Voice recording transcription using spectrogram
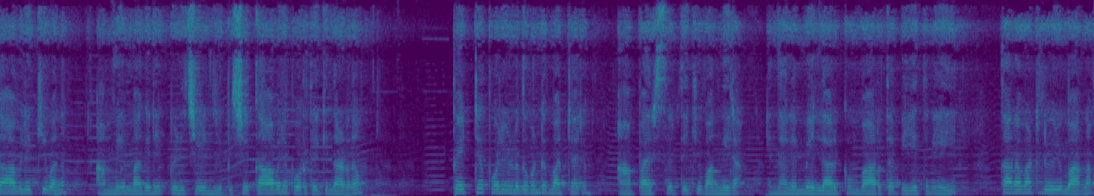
കാവിലേക്ക് വന്നു. അമ്മയും മകനെ പിടിച്ചെഴുന്നേൽപ്പിച്ച് കാവിന് പുറത്തേക്ക് നടന്നു. പെറ്റ പോലെയുള്ളതുകൊണ്ട് മറ്റാരും ആ പരിസരത്തേക്ക് വന്നില്ല. എന്നാലും എല്ലാവർക്കും വാർത്ത വേദനയായി. തറവാട്ടിൽ ഒരു മരണം.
